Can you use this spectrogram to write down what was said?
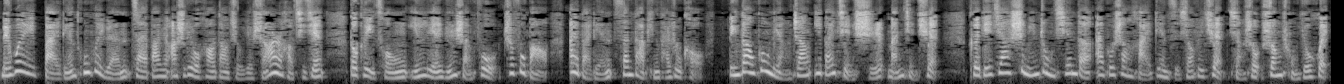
每位百联通会员在八月二十六号到九月十二号期间，都可以从银联云闪付、支付宝、爱百联三大平台入口，领到共两张一百减十满减券，可叠加市民中签的爱购上海电子消费券，享受双重优惠。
